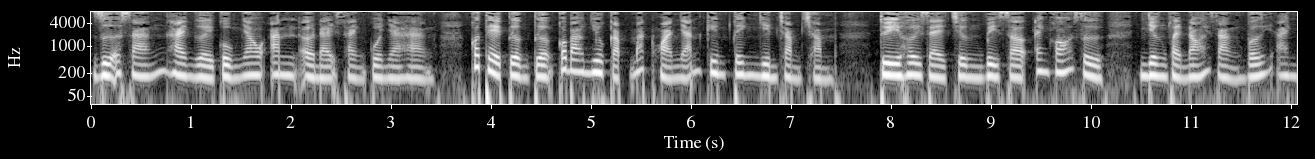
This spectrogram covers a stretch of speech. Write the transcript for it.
Giữa sáng, hai người cùng nhau ăn ở đại sảnh của nhà hàng. Có thể tưởng tượng có bao nhiêu cặp mắt hỏa nhãn kim tinh nhìn chằm chằm. Tuy hơi rẻ chừng vì sợ anh khó xử, nhưng phải nói rằng với anh,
